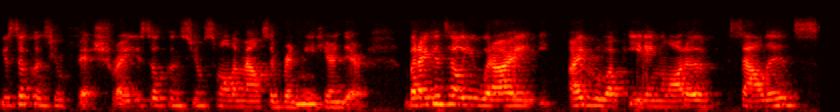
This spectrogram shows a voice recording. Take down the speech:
you still consume fish right? You still consume small amounts of red meat here and there. But i can tell you what i i grew up eating a lot of salads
